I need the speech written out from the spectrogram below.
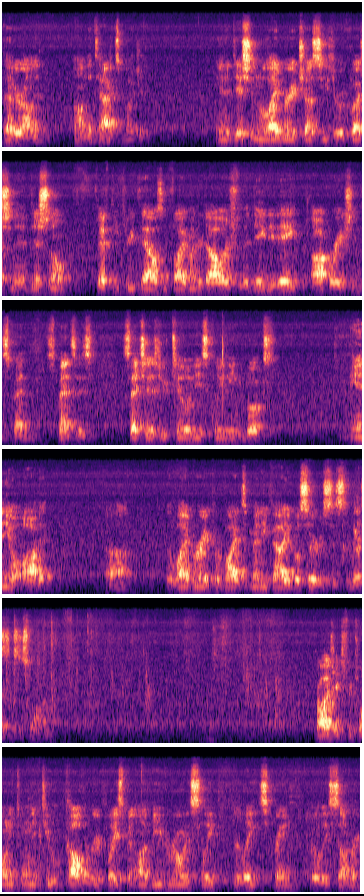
that are on the, on the tax budget. In addition, the library trustees are requesting an additional $53,500 for the day-to-day operation spend, expenses such as utilities, cleaning, books, annual audit. Uh, The library provides many valuable services to residents of Swan. Projects for 2022, culvert replacement on Beaver Road is slated for late spring, early summer.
